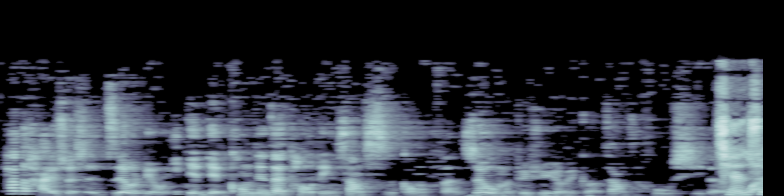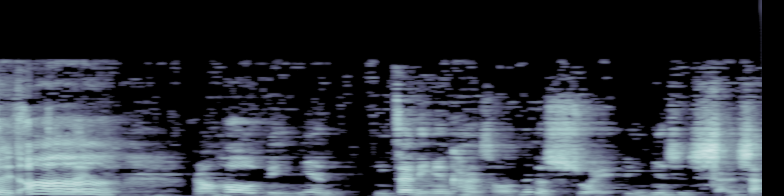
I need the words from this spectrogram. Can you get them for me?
它的海水是只有留一点点空间在头顶上十公分，所以我们必须有一个这样子呼吸的潜水的啊啊啊，然后里面你在里面看的时候，那个水里面是闪闪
